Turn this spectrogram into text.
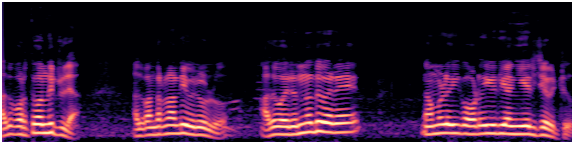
അത് പുറത്ത് വന്നിട്ടില്ല. അത് പന്ത്രണ്ടാം തീയതി വരുള്ളൂ. അത് വരുന്നത് വരെ നമ്മൾ ഈ കോടതി വിധി അംഗീകരിച്ചേ പറ്റൂ.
